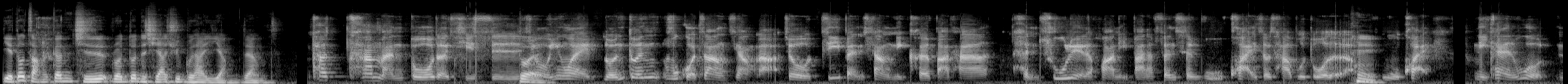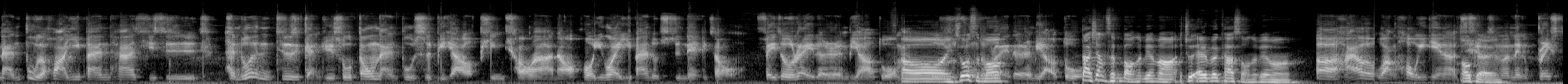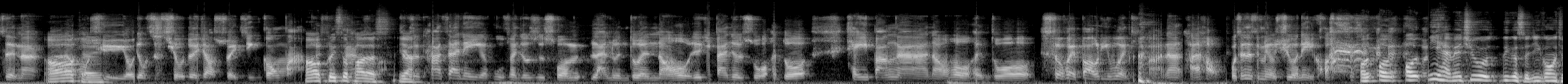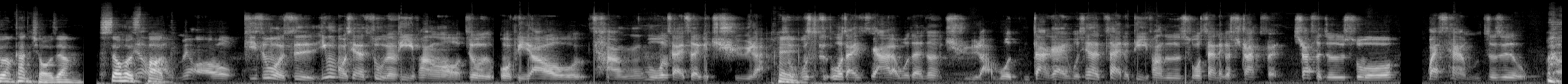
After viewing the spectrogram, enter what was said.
也都长得跟其实伦敦的其他区不太一样，这样子。它它蛮多的，其实就因为伦敦，如果这样讲啦，就基本上你可以把它很粗略的话，你把它分成五块就差不多的了。五块。你看，如果南部的话，一般它其实很多人就是感觉说东南部是比较贫穷啊，然后因为一般都是那种非洲类的人比较多嘛。哦，你说什么？类的人比较多。大象城堡那边吗？就 Edinburgh Castle 那边吗？呃，还要往后一点啊.去什么那个 Brixton 啊，oh. 然后去有有支球队叫水晶宫嘛。哦、oh,，Crystal Palace，就是他在那一个部分，就是说南伦敦，然后就一般就是说很多黑帮啊，然后很多社会暴力问题嘛。那还好，我真的是没有去过那一块。哦哦哦，你还没去过那个水晶宫球场看球这样？Selhurst Park 没有。其实我是因为我现在住的地方哦，就我比较常窝在这个区啦，就不是窝在家了，窝在这个区啦。我大概我现在在的地方就是说在那个 Stratford，Stratford 就是说 West Ham，就是呃，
